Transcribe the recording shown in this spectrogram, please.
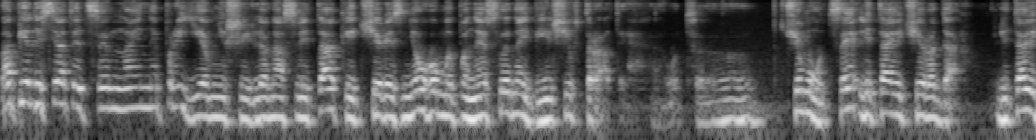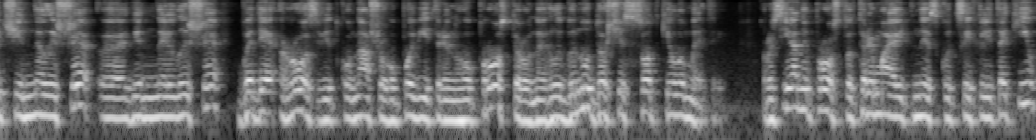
А 50 це найнеприємніший для нас літак, і через нього ми понесли найбільші втрати. От е, чому це літаючий радар? Літаючий не лише е, він не лише веде розвідку нашого повітряного простору на глибину до 600 кілометрів. Росіяни просто тримають низку цих літаків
